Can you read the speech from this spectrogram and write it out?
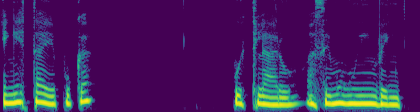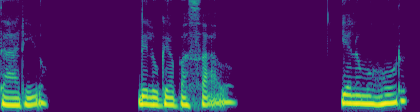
En esta época, pues claro, hacemos un inventario de lo que ha pasado. Y a lo mejor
